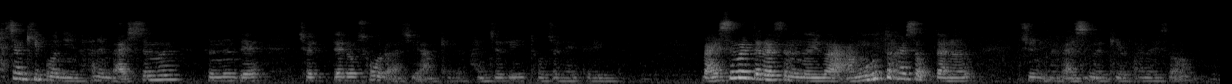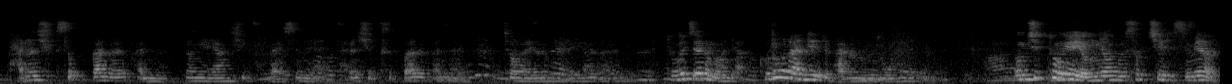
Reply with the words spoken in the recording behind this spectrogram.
가장 기본인 하는 말씀을 듣는데 절대로 소홀하지 않기를 간절히 도전해 드립니다. 말씀을 떠나서는 너희가 아무것도 할 수 없다는 주님의 말씀을 기억하면서 다른 식습관을 갖는 영의 양식 말씀에 다른 식습관을 갖는 저와 여러분들이 되기를 바랍니다. 두 번째는 뭐냐? 그러고 난 뒤에 이제 바른 운동을 해야 됩니다. 음식통에 영양을 섭취했으면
